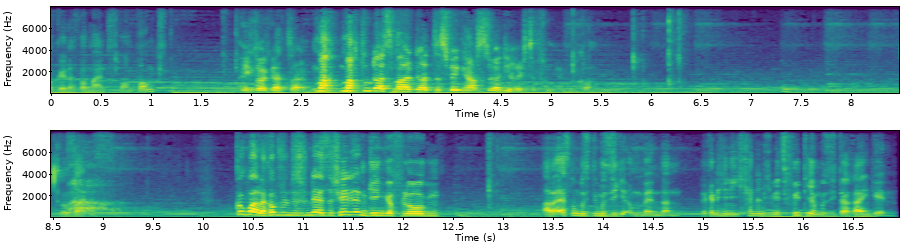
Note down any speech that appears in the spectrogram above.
Okay, das war mein Spawnpunkt. Ich wollte gerade sagen, mach, mach du das mal, deswegen hast du ja die Rechte von mir bekommen. So. Ah. Guck mal, da kommt schon der erste Schild entgegengeflogen. Aber erstmal muss ich die Musik umwenden. Da kann ich, nicht, ich kann ja nicht mit friedlicher Musik da reingehen.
